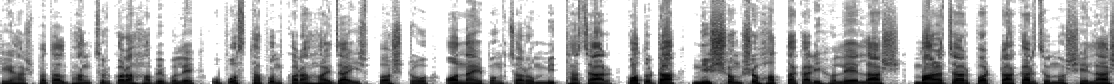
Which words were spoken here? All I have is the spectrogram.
পাঠিয়ে হাসপাতাল ভাঙচুর করা হবে বলে উপস্থাপন করা হয় যা স্পষ্ট অনা এবং চরম মিথ্যাচার। কতটা নিঃশংস হত্যাকারী হলে লাশ, মারা যাওয়ার পর টাকার জন্য সে লাশ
